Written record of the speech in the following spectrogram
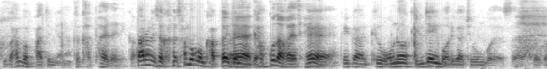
그거 한번 받으면 그 갚아야 되니까. 다른 회사 3억 원 갚아야 예, 되는데. 갚고 나가야 돼. 네, 그러니까 그 오너 굉장히 머리가 좋은 거였어요. 그래서,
